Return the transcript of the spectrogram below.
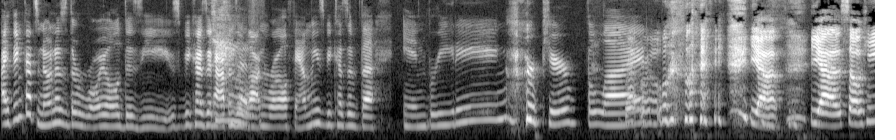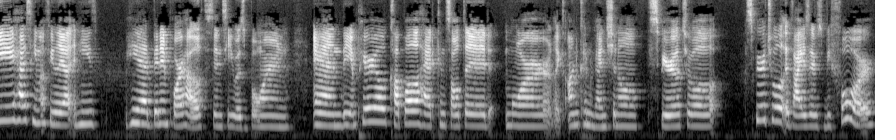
I think that's known as the royal disease because it happens a lot in royal families because of the inbreeding for pure blood. Yeah. Yeah, so he has hemophilia and he's he had been in poor health since he was born and the imperial couple had consulted more like unconventional spiritual spiritual advisors before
